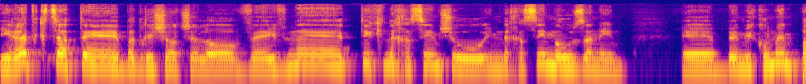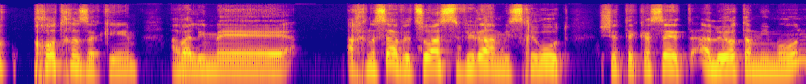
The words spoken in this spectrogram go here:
ירד קצת uh, בדרישות שלו ויבנה תיק נכסים שהוא עם נכסים מאוזנים, uh, במיקומים פחות חזקים, אבל עם uh, הכנסה ותשואה סבירה משכירות שתכסה את עלויות המימון,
